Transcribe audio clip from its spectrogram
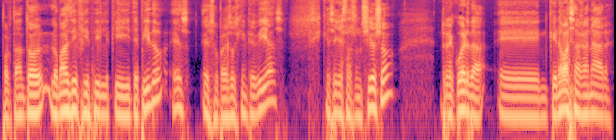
Por tanto, lo más difícil que te pido es eso, para esos 15 días, que sé que estás ansioso. Recuerda que no vas a ganar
